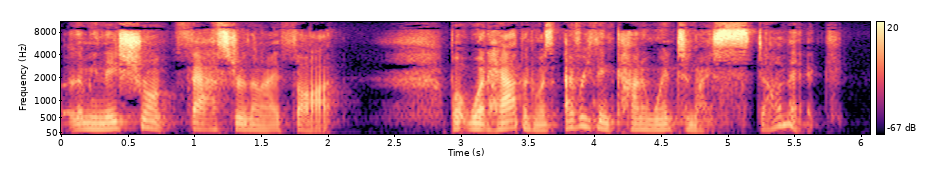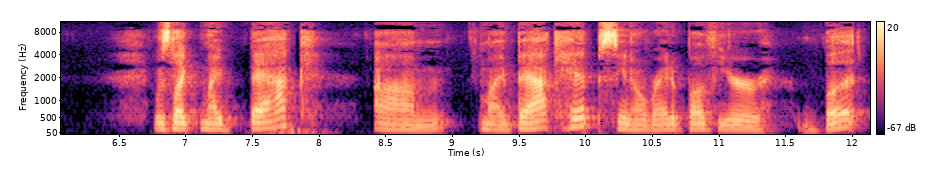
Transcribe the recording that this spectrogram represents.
I mean, they shrunk faster than I thought. But what happened was everything kind of went to my stomach. It was like my back, um, my back hips, you know, right above your butt.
